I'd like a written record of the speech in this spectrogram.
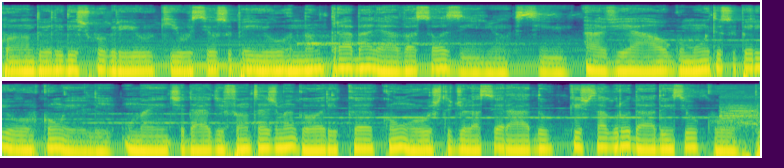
quando ele descobriu que o seu superior não trabalhava sozinho. Sim, havia algo muito superior com ele, uma entidade fantasmagórica com rosto dilacerado que está grudado em seu corpo.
